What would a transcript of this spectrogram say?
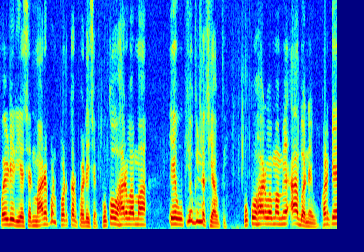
પડી રહે છે અને મારે પણ પડતર પડી છે. ભૂકો હારવામાં એ ઉપયોગી નથી આવતી. ભૂકો હારવામાં મેં આ બનાવ્યું. કારણ કે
